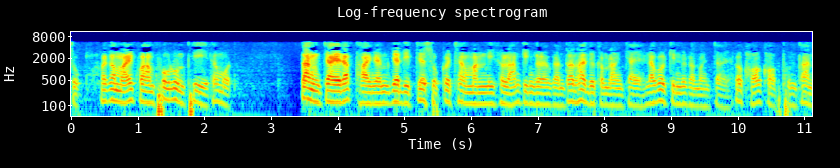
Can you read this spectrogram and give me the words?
สุขมันก็หมายความพวกรุ่นพี่ทั้งหมดตั้งใจรับทานกันจะดิบจะสุกก็ช่างมันมีข้าวหลามกินกันแล้วกันท่านให้ด้วยกำลังใจ แล้วก็กินด้วยกำลังใจ ก็ขอขอบคุณท่าน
